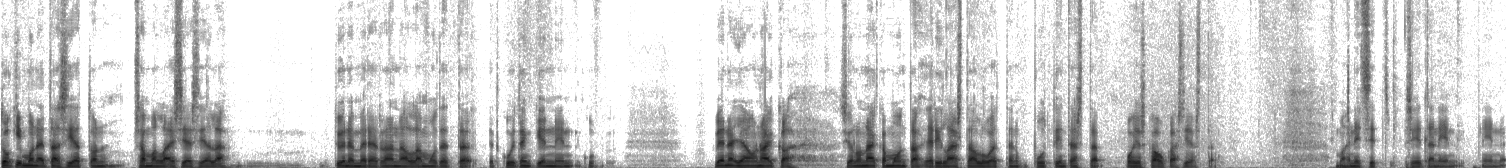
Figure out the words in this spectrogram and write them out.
Toki monet asiat on samanlaisia siellä Tyynemeren rannalla, mutta että, että kuitenkin niin, kun Venäjä on aika, siellä on aika monta erilaista aluetta, niin kun puhuttiin tästä Pohjois-Kaukasiasta, mainitsit siitä, niin, niin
